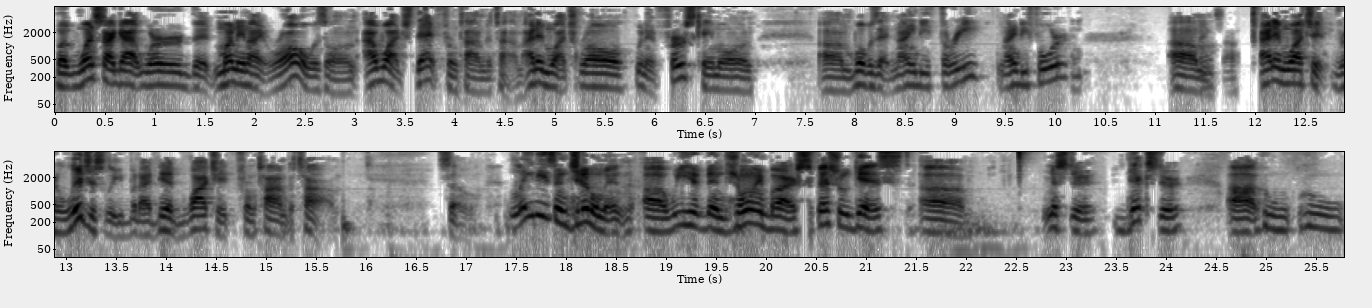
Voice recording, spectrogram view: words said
But once I got word that Monday Night Raw was on, I watched that from time to time. I didn't watch Raw when it first came on. Um, what was that, 93, 94? Um, I, so. I didn't watch it religiously, but I did watch it from time to time. So, ladies and gentlemen, uh, we have been joined by our special guest, uh, Mr. Dexter, uh, who who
